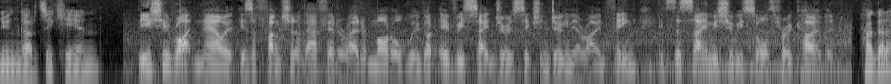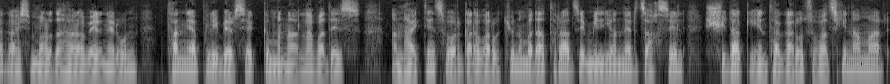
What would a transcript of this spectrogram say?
նույն գարձիկի են։ The issue right now is a function of our federated model. We've got every state and jurisdiction doing their own thing. It's the same issue we saw through COVID. Հագարակ այս մարդահարավերներուն Թանյա Պլիբերսեկ կմնա լավադես անհայտեց որ կառավարությունը մտադրած է միլիոններ ծախսել շիդակ ենթագառուցվածքին համար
